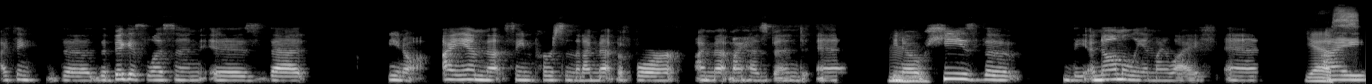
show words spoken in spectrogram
I think the the biggest lesson is that you know I am that same person that I met before I met my husband, and you mm. know he's the the anomaly in my life, and yes, I,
